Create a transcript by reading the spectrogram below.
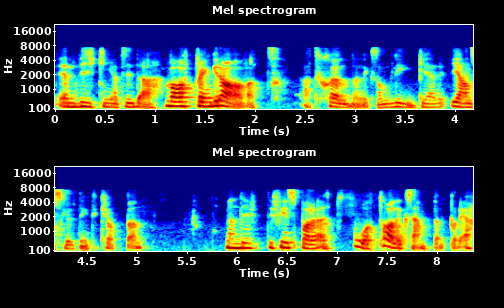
en vikingatida vapengrav, att, att skölden liksom ligger i anslutning till kroppen. Men det, det finns bara ett fåtal exempel på det.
